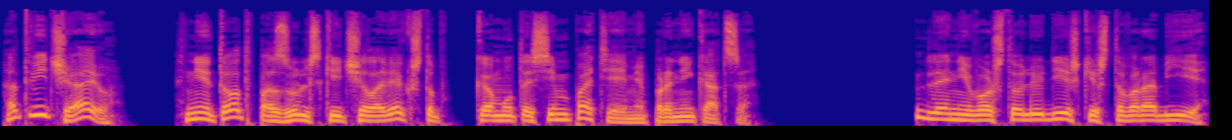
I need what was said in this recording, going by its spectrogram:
Отвечаю, не тот позульский человек, чтоб кому-то симпатиями проникаться. Для него что людишки, что воробьи,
